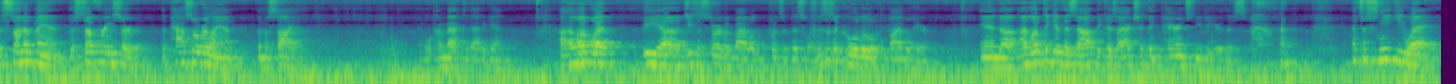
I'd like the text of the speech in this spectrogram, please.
the Son of Man, the suffering servant, the Passover lamb, the Messiah. And we'll come back to that again. I love what the uh, Jesus Storybook Bible puts it this way. This is a cool little Bible here. And uh, I love to give this out because I actually think parents need to hear this. That's a sneaky way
